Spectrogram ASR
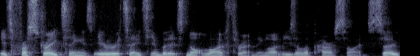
it's frustrating, it's irritating, but it's not life threatening like these other parasites. So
